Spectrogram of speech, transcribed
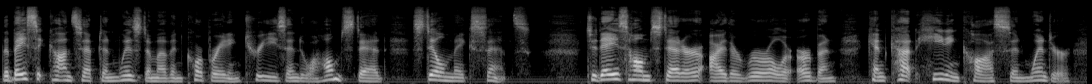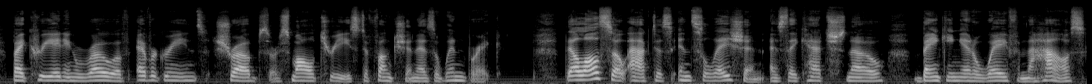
the basic concept and wisdom of incorporating trees into a homestead still makes sense. Today's homesteader, either rural or urban, can cut heating costs in winter by creating a row of evergreens, shrubs, or small trees to function as a windbreak. They'll also act as insulation as they catch snow, banking it away from the house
